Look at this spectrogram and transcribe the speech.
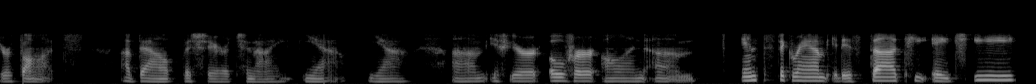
your thoughts about the share tonight. Yeah, yeah. Um, if you're over on um, Instagram, it is the T H E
